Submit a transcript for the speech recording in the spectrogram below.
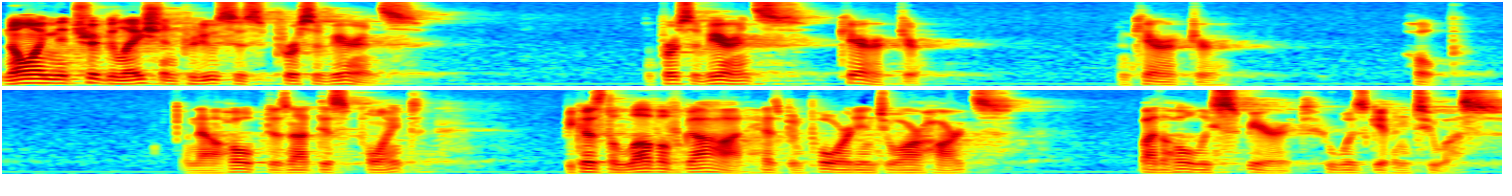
knowing that tribulation produces perseverance. And perseverance, character. And character, hope. And now, hope does not disappoint because the love of God has been poured into our hearts by the Holy Spirit who was given to us.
